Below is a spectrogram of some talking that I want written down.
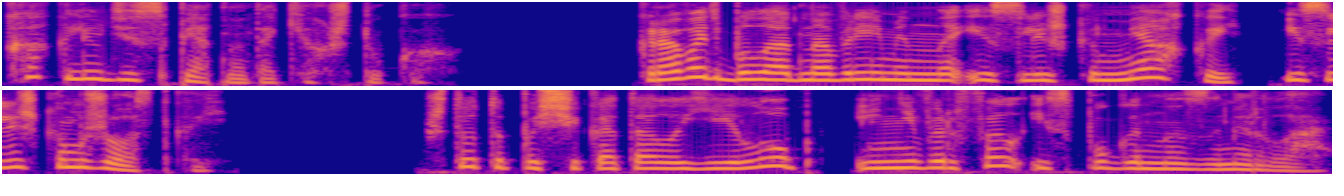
Как люди спят на таких штуках? Кровать была одновременно и слишком мягкой, и слишком жесткой. Что-то пощекотало ей лоб, и Неверфелл испуганно замерла.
